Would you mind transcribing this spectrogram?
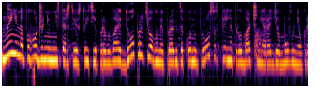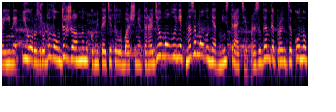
Нині на погодженні в Міністерстві юстиції перебуває доопрацьований проект закону про суспільне телебачення і радіомовлення України. Його розробили у Державному комітеті телебачення та радіомовлення на замовлення адміністрації. Президента проект закону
